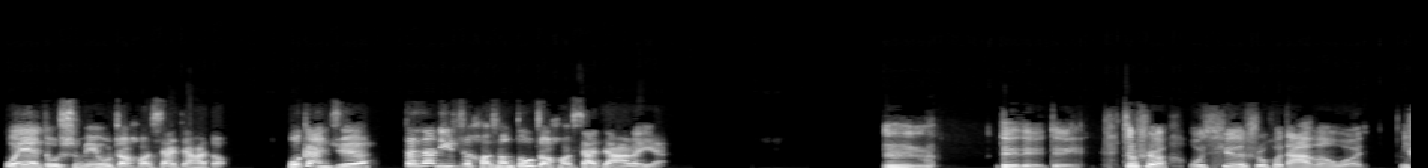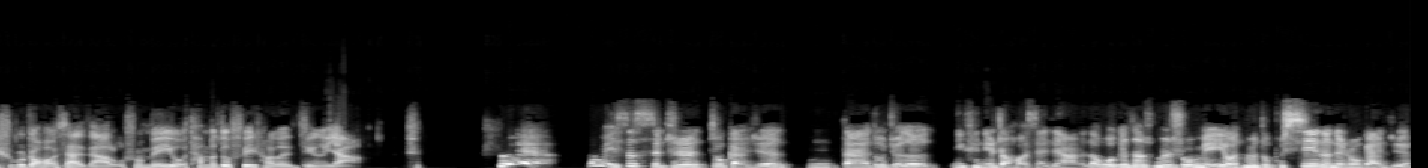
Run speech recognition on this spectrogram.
我也都是没有找好下家的。我感觉大家离职好像都找好下家了耶。嗯。对对对，就是我去的时候，大家问我你是不是找好下家了？我说没有，他们都非常的惊讶。对我每次辞职就感觉，嗯，大家都觉得你肯定找好下家了。但我跟他们说没有，他们都不信的那种感觉。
